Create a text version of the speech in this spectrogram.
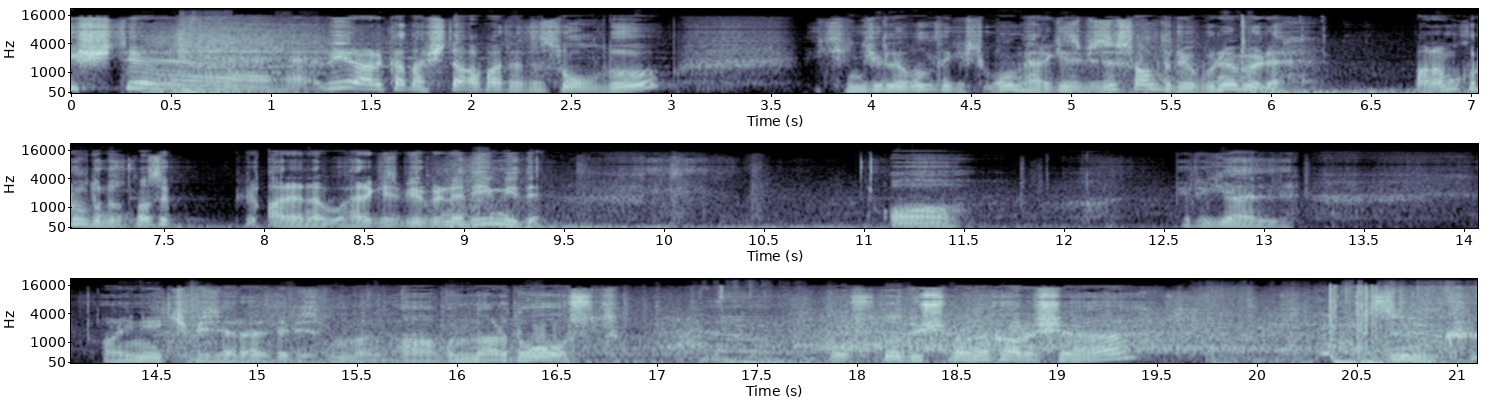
İşte bir arkadaş daha patates oldu. İkinci level'da geçti. Oğlum herkes bize saldırıyor. Bu ne böyle? Bana mı kuruldunuz? Nasıl arena bu? Herkes birbirine değil miydi? Aa. Biri geldi. Aynı ekibiz herhalde biz bunlarla. Aa bunlar Dost. Dost'a düşmana karşı ha. Zınk.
